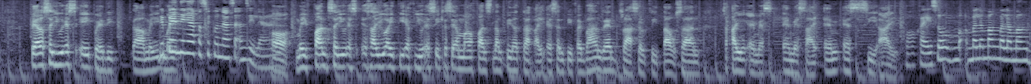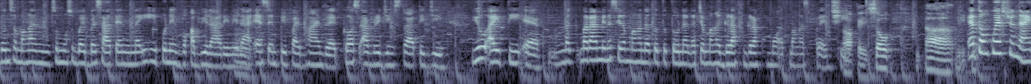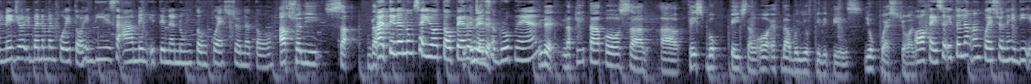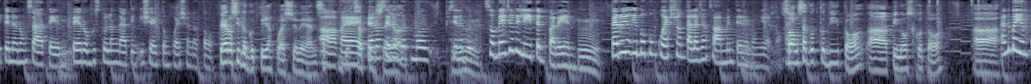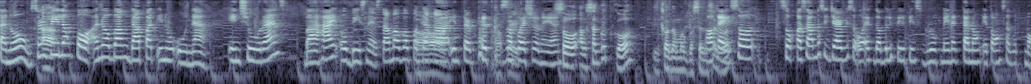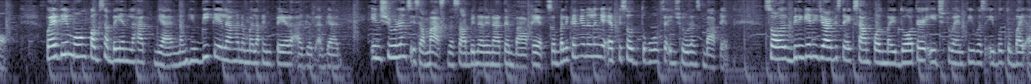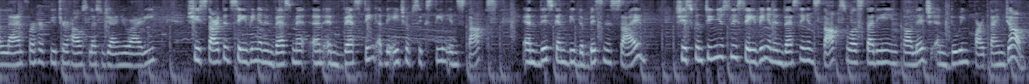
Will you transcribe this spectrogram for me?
Pero sa USA, pwede, ah, may, may, Depende nga kasi kung nasaan sila. oh, may fund sa US, sa UITF USA kasi ang mga funds lang tinatrack ay S&P 500, Russell 3000, saka yung MS, MSI, MSCI. Okay, so ma- malamang malamang doon sa mga sumusubaybay sa atin, naiipon na yung vocabulary nila. Mm. S&P 500, cost averaging strategy, UITF. Nag, marami na silang mga natututunan at yung mga graph-graph mo at mga spreadsheet. Okay, so, ah, Etong question 9, medyo iba naman po ito. Hindi sa amin itinanong tong question na to. actually, sa, na- Ah, tinanong sa iyo to, pero Hindi, dyan hindi. sa group na yan? Hindi, nakita ko sa ah, Facebook page ng OFW Philippines yung question. Okay, so ito lang ang question na hindi itinanong sa atin, pero gusto lang nating i-share tong question na to. Pero sinagot ko yung question na yan sa, Okay, sa page pero na sinagot mo, sinagot. So medyo related pa rin. Mm. Pero yung iba pong question talagang sa amin tinanong yan. Okay. So, ang sagot ko dito, ah, pinost ko to, ah, ano ba yung tanong? Survey lang po, ano bang dapat inuuna? Insurance, bahay, o business? Tama ba pagkaka-interpret ko sa Okay. question na yan? So, ang sagot ko, ikaw nang magbasa ng Okay, sagot. so so kasama si Jarvis sa OFW Philippines Group, may nagtanong, ito ang sagot mo. Pwede mong pagsabayan lahat niyan nang hindi kailangan ng malaking pera agad-agad. Insurance is a must. Nasabi na rin natin bakit. So, balikan nyo na lang yung episode tungkol sa insurance bakit. So, binigyan ni Jarvis na example, my daughter, age 20, was able to buy a land for her future house last January. She started saving and investment and investing at the age of 16 in stocks, and this can be the business side. She's continuously saving and investing in stocks while studying in college and doing part-time job.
